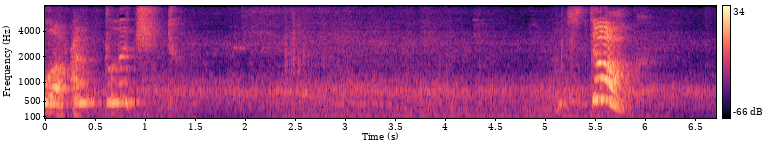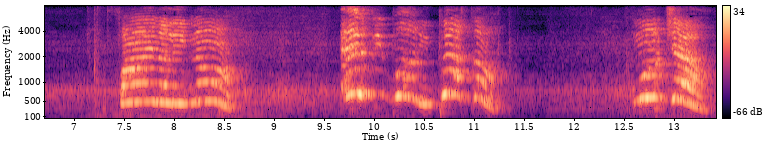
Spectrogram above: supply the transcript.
No, I'm glitched. I'm stuck. Finally, no. Everybody back up. Watch out.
